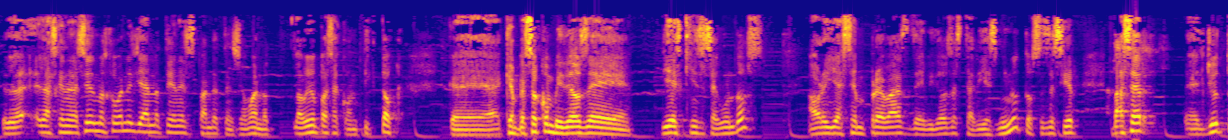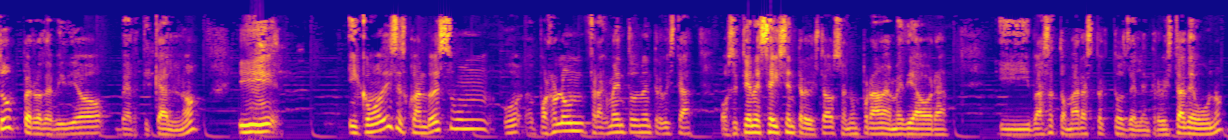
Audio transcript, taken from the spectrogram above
la, las generaciones más jóvenes ya no tienen span de atención. Bueno, lo mismo pasa con TikTok, que, que empezó con videos de 10, 15 segundos, ahora ya hacen pruebas de videos de hasta 10 minutos, es decir, va a ser el YouTube, pero de video vertical, ¿no? Y y como dices, cuando es un, por ejemplo, un fragmento de una entrevista, o si tienes seis entrevistados en un programa de media hora y vas a tomar aspectos de la entrevista de uno,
